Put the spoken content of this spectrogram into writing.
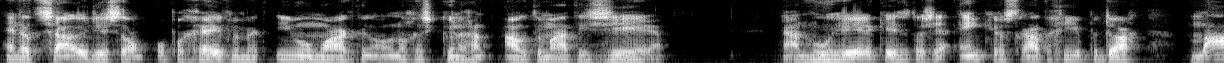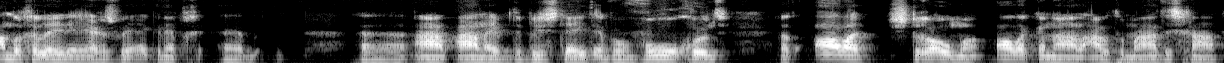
En dat zou je dus dan op een gegeven moment met e-mail marketing ook nog eens kunnen gaan automatiseren. Nou, en hoe heerlijk is het als je één keer een strategie bedacht, maanden geleden ergens werken hebt, uh, aan, aan hebt besteed en vervolgens dat alle stromen, alle kanalen automatisch gaan.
